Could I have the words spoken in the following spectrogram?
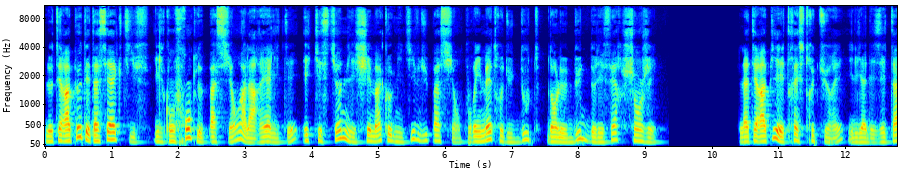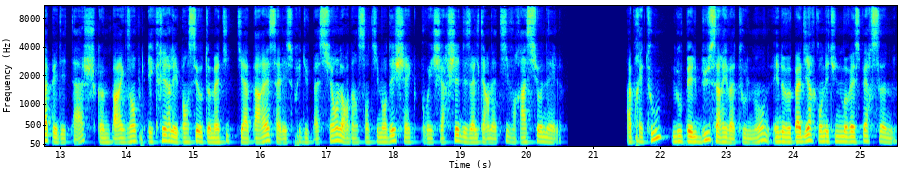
Le thérapeute est assez actif, il confronte le patient à la réalité et questionne les schémas cognitifs du patient pour y mettre du doute dans le but de les faire changer. La thérapie est très structurée, il y a des étapes et des tâches, comme par exemple écrire les pensées automatiques qui apparaissent à l'esprit du patient lors d'un sentiment d'échec pour y chercher des alternatives rationnelles. Après tout, louper le bus arrive à tout le monde et ne veut pas dire qu'on est une mauvaise personne.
